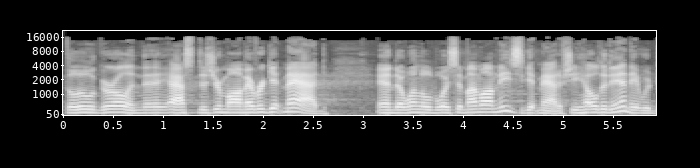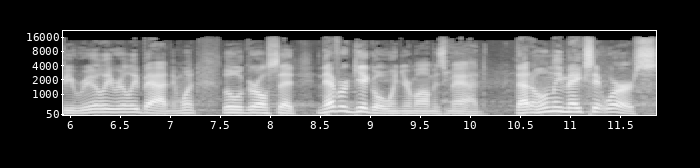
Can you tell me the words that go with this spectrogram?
the little girl, and they asked, Does your mom ever get mad? And uh, one little boy said, My mom needs to get mad. If she held it in, it would be really, really bad. And one little girl said, Never giggle when your mom is mad. That only makes it worse.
